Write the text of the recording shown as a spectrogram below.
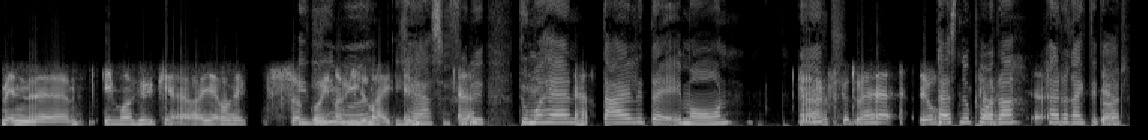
Men øh, I må hygge jer, og jeg vil så I gå ind og hvile mig igen. Ja, selvfølgelig. Du må have en Ja. dejlig dag i morgen. Tak skal du have. Jo, Pas nu på tak. dig. Ha' det rigtig Ja. godt.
